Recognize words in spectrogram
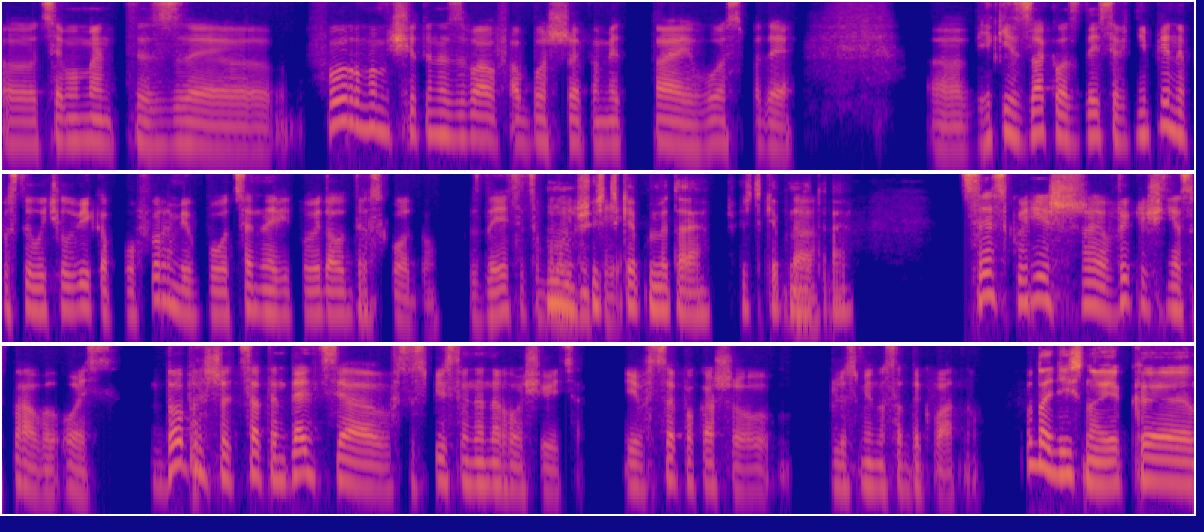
е, цей момент з е, форумом, що ти назвав, або ще пам'ятаю, господи, е, в якийсь заклад, здається, в Дніпрі не пустили чоловіка по формі, бо це не відповідало дрес-коду. Здається, це було в щось таке пам'ятаю. Щось таке Да. пам'ятаю. Це скоріше виключення з правил. Ось. Добре, що ця тенденція в суспільстві не нарощується. І все поки що плюс-мінус адекватно. Ну так, дійсно, як е,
